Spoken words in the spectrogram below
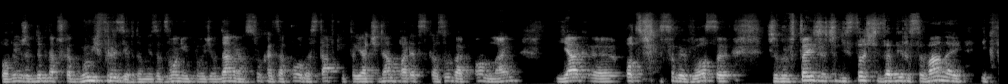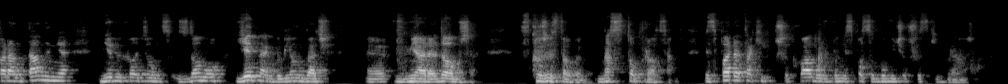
powiem, że gdyby na przykład mój fryzjer do mnie zadzwonił i powiedział, Damian, słuchaj, za połowę stawki to ja ci dam parę wskazówek online, jak e, podtrzeć sobie włosy, żeby w tej rzeczywistości zawirusowanej i kwarantannie, nie wychodząc z domu, jednak wyglądać w miarę dobrze. Skorzystałbym na 100%. Więc parę takich przykładów, bo nie sposób mówić o wszystkich branżach.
